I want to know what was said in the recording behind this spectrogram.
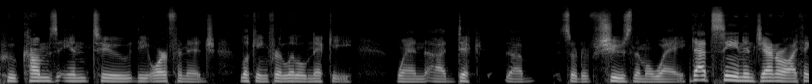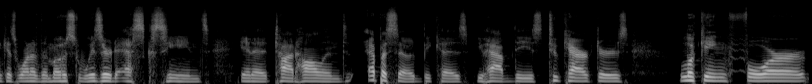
who comes into the orphanage looking for little Nicky when uh, Dick uh, sort of shoos them away. That scene in general, I think, is one of the most wizard esque scenes in a Todd Holland episode because you have these two characters looking for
